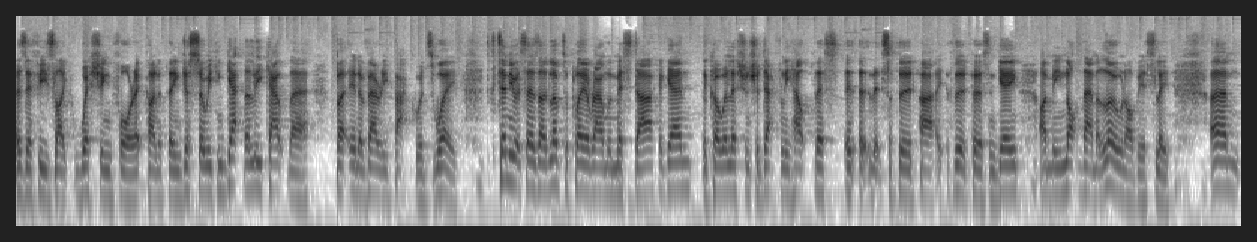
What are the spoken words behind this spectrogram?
as if he's like wishing for it, kind of thing, just so he can get the leak out there but in a very backwards way. To continue, it says, I'd love to play around with Miss Dark again. The Coalition should definitely help this. It's a third party, third person game. I mean, not them alone, obviously. Um,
